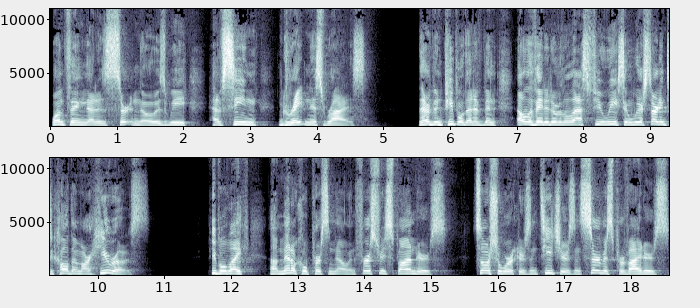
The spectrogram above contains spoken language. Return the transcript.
One thing that is certain, though, is we have seen greatness rise. There have been people that have been elevated over the last few weeks, and we're starting to call them our heroes. People like uh, medical personnel and first responders, social workers and teachers and service providers,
